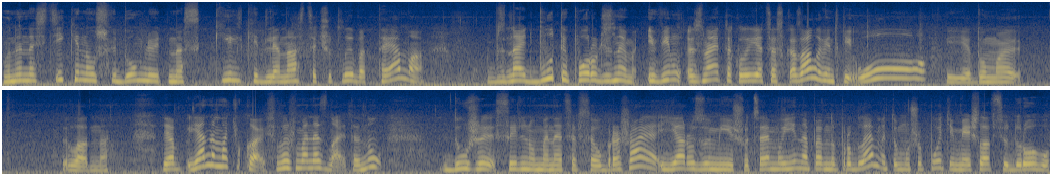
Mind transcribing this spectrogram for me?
вони настільки не усвідомлюють, наскільки для нас це чутлива тема, навіть бути поруч з ними. І він, знаєте, коли я це сказала, він такий о, і я думаю, ладно, я, я не матюкаюсь, ви ж мене знаєте. Ну, Дуже сильно мене це все ображає, і я розумію, що це мої, напевно, проблеми, тому що потім я йшла всю дорогу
